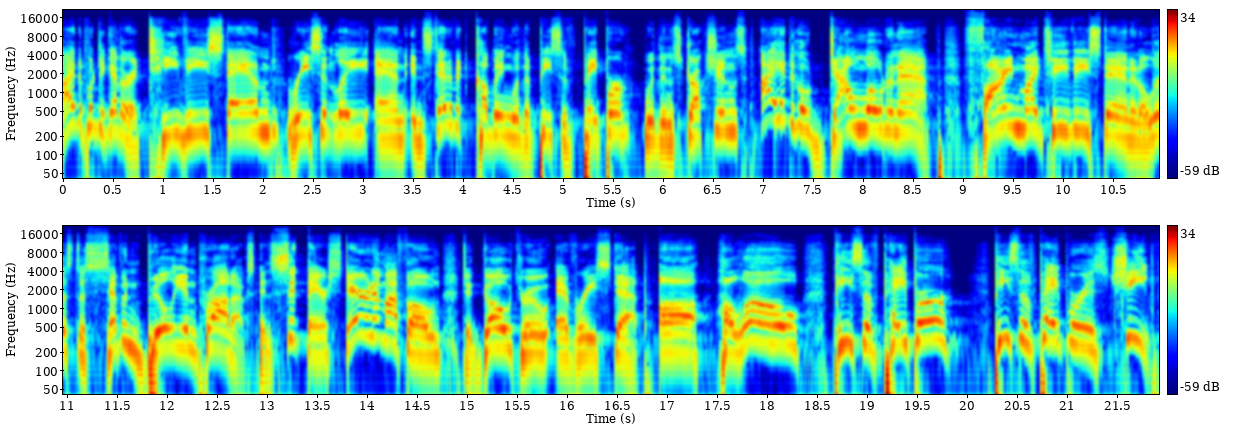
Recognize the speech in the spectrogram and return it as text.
I had to put together a TV stand recently, and instead of it coming with a piece of paper with instructions, I had to go download an app, find my TV stand in a list of 7 billion products, and sit there staring at my phone to go through every step. Uh, hello? Piece of paper? Piece of paper is cheap.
